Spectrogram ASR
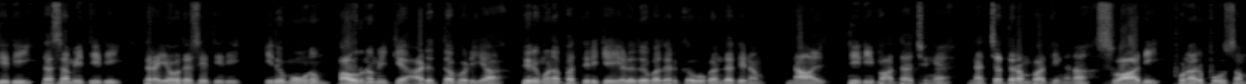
திதி தசமி திதி திரையோதசி திதி இது மூணும் பௌர்ணமிக்கு அடுத்தபடியா திருமண பத்திரிகை எழுதுவதற்கு உகந்த தினம். நாள் திதி பார்த்தாச்சுங்க. நட்சத்திரம் பார்த்தீங்கன்னா சுவாதி புனர்பூசம்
